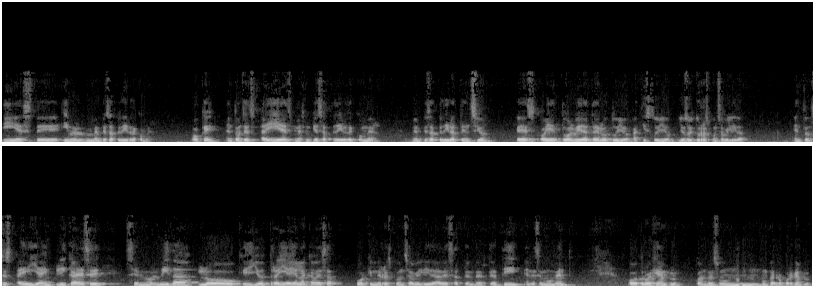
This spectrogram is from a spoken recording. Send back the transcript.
y, este, y me, me, empieza a pedir de comer. ¿Ok? Entonces ahí es, me empieza a pedir de comer me empieza a pedir atención. Es, oye, tú olvídate de lo tuyo, aquí estoy yo, yo soy tu responsabilidad. Entonces ahí ya implica ese, se me olvida lo que yo traía ahí en la cabeza porque mi responsabilidad es atenderte a ti en ese momento. Otro ejemplo, cuando es un, perro, por ejemplo,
